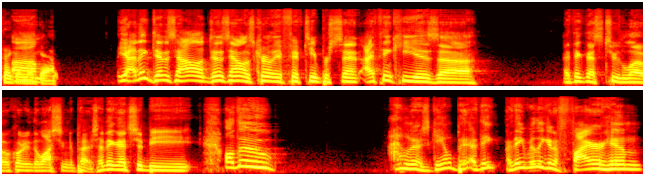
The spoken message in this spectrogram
Take a Um, look at. it. Yeah, I think Dennis Allen. Dennis Allen is currently at 15. percent I think he is. uh I think that's too low, according to the Washington Post. I think that should be. Although, I don't know. Is Gayle? Are they are they really going to fire him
